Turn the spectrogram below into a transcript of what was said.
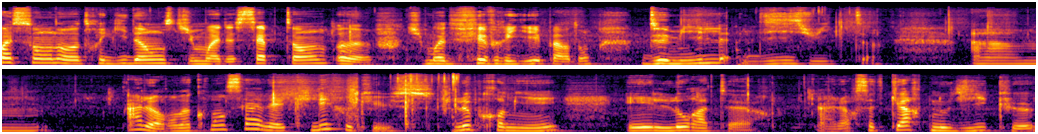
dans votre guidance du mois de septembre, euh, du mois de février, pardon, 2018. Euh, alors, on va commencer avec les focus. Le premier est l'orateur. Alors, cette carte nous dit que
